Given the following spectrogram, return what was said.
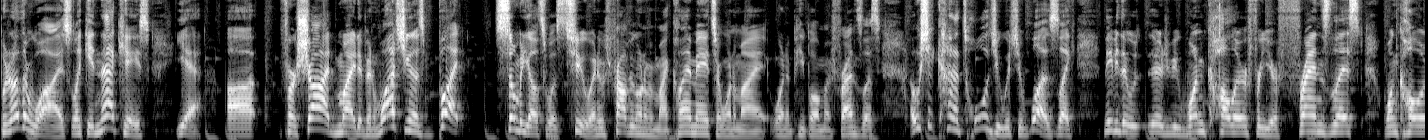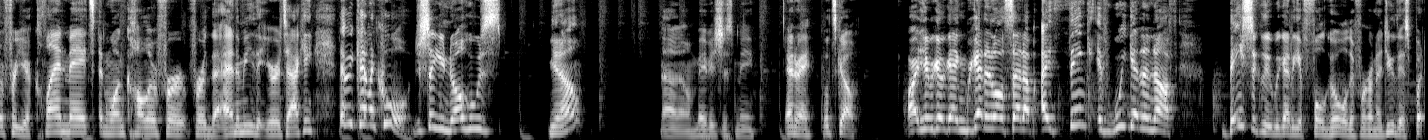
But otherwise, like in that case, yeah, uh, Farshad might have been watching us, but somebody else was too. And it was probably one of my clanmates or one of my one of people on my friends list. I wish it kind of told you which it was. Like maybe there was there'd be one color for your friends list, one color for your clanmates, and one color for for the enemy that you're attacking. That'd be kind of cool. Just so you know who's, you know? I don't know. Maybe it's just me. Anyway, let's go. All right, here we go, gang. We got it all set up. I think if we get enough, basically we got to get full gold if we're going to do this, but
